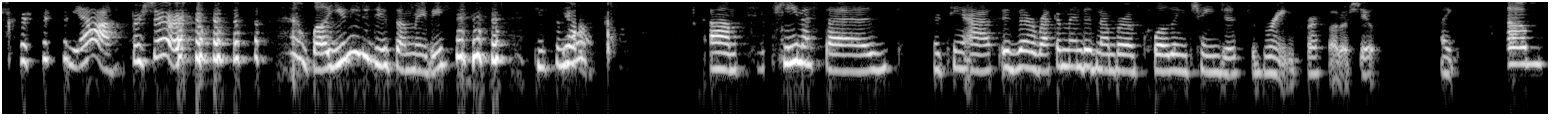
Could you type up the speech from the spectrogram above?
pictures. yeah, for sure. well, you need to do some maybe. do some Yeah. more. Um, Tina says, or Tina asks, is there a recommended number of clothing changes to bring for a photo shoot? Like, um,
